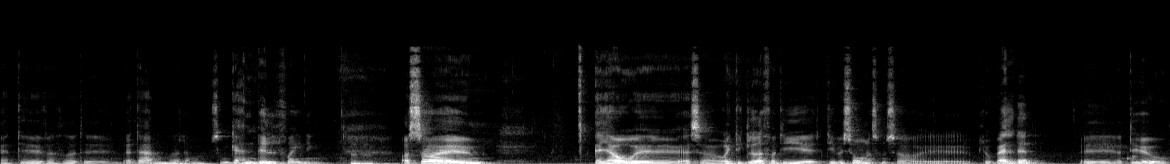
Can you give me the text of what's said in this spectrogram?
at, øh, hvad hedder det, at der er nogle medlemmer, som gerne vil foreningen. Mhm. Og så øh, er jeg jo øh, altså rigtig glad for de, øh, de personer, som så øh, blev valgt ind. Øh, og det er jo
